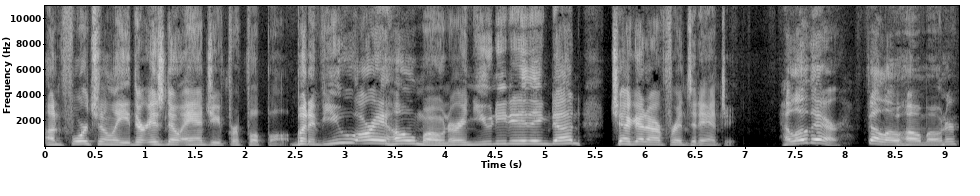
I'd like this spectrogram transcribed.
Unfortunately, there is no Angi for football. But if you are a homeowner and you need anything done, check out our friends at Angi. Hello there, fellow homeowner.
